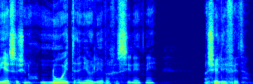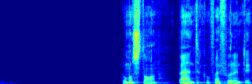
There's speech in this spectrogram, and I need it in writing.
wees as jy nog nooit in jou lewe gesien het nie as jy liefhet. Kom ons staan. Band, kom vyf vorentoe.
